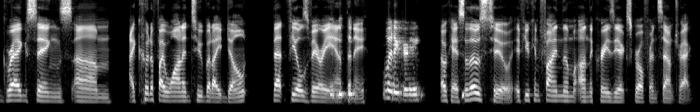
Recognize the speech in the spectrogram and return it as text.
Greg sings, um, "I could if I wanted to, but I don't." That feels very Anthony. Would agree. Okay, so those two, if you can find them on the Crazy Ex Girlfriend soundtrack.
